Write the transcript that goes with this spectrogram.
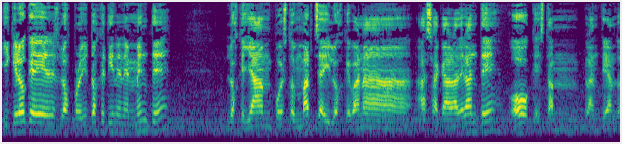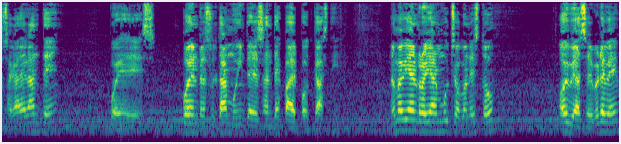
Y creo que los proyectos que tienen en mente, los que ya han puesto en marcha y los que van a, sacar adelante, o que están planteando sacar adelante, pues pueden resultar muy interesantes para el podcasting. No me voy a enrollar mucho con esto. Hoy voy a ser breve.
